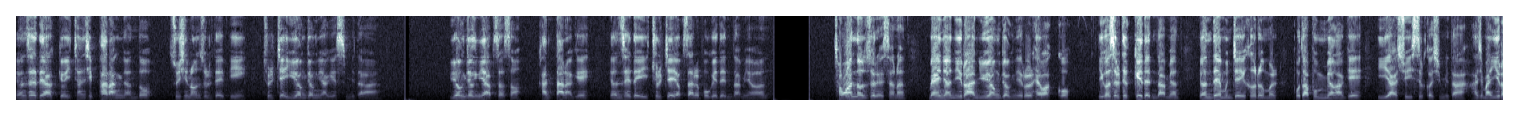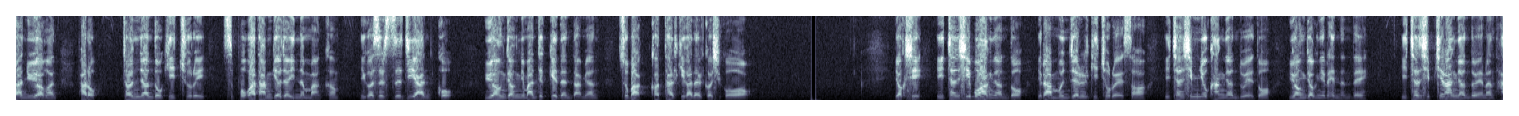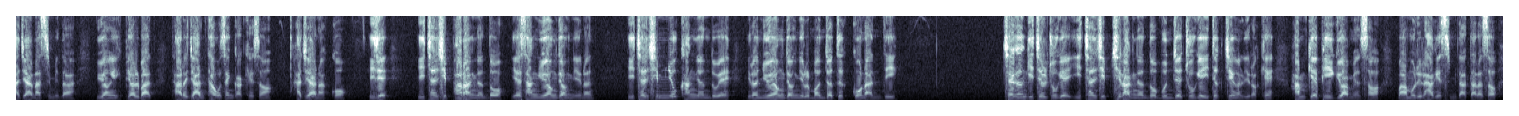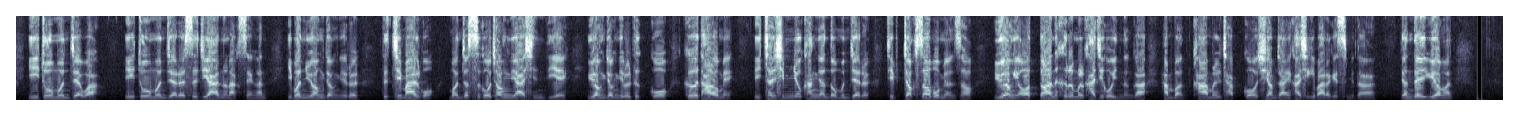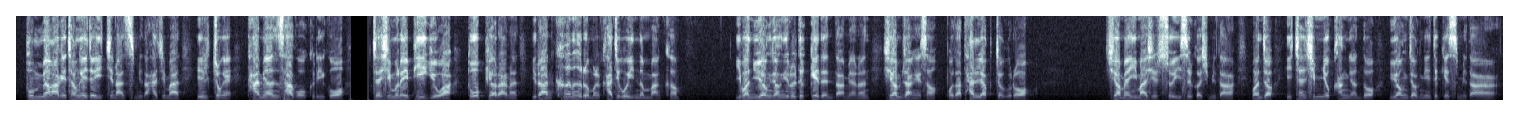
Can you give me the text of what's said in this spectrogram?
연세대학교 2018학년도 수신원술 대비 출제 유형 정리하겠습니다. 유형 정리에 앞서서 간단하게 연세대의 출제 역사를 보게 된다면 청원논술에서는 매년 이러한 유형 정리를 해왔고 이것을 듣게 된다면 연대 문제의 흐름을 보다 분명하게 이해할 수 있을 것입니다. 하지만 이러한 유형은 바로 전년도 기출의 스포가 담겨져 있는 만큼 이것을 쓰지 않고 유형 정리만 듣게 된다면 수박 겉핥기가 될 것이고 역시 2015학년도 이러한 문제를 기초로 해서 2016학년도에도 유형 정리를 했는데 2017학년도에는 하지 않았습니다. 유형이 별반 다르지 않다고 생각해서 하지 않았고 이제 2018학년도 예상 유형 정리는 2016학년도에 이런 유형 정리를 먼저 듣고 난 뒤 최근 기출 두 개, 2017학년도 문제 두 개의 특징을 이렇게 함께 비교하면서 마무리를 하겠습니다. 따라서 이 두 문제와 이 두 문제를 쓰지 않은 학생은 이번 유형 정리를 듣지 말고 먼저 쓰고 정리하신 뒤에 유형 정리를 듣고 그 다음에 2016학년도 문제를 직접 써보면서 유형이 어떠한 흐름을 가지고 있는가 한번 감을 잡고 시험장에 가시기 바라겠습니다. 연대 유형은 분명하게 정해져 있지는 않습니다. 하지만 일종의 다면사고 그리고 제시문의 비교와 도표라는 이러한 큰 흐름을 가지고 있는 만큼 이번 유형 정리를 듣게 된다면은 시험장에서 보다 탄력적으로 시험에 임하실 수 있을 것입니다. 먼저 2016학년도 유형 정리 듣겠습니다.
